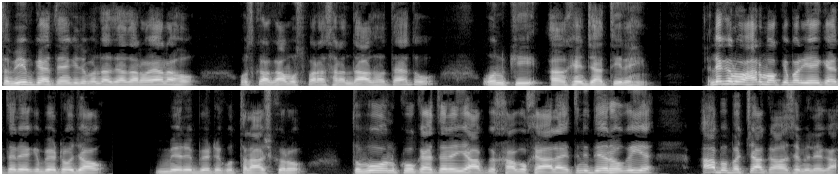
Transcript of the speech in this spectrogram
तबीब कहते हैं कि जो बंदा ज़्यादा रोया ना हो, उसका गम उस पर असरअंदाज होता है तो उनकी आँखें जाती रहीं। लेकिन वो हर मौके पर यही कहते रहे कि, बेटो, जाओ, मेरे बेटे को तलाश करो। तो वो उनको कहते रहे, ये आपके ख्वाब ख्याल है, इतनी देर हो गई है, अब बच्चा कहाँ से मिलेगा?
